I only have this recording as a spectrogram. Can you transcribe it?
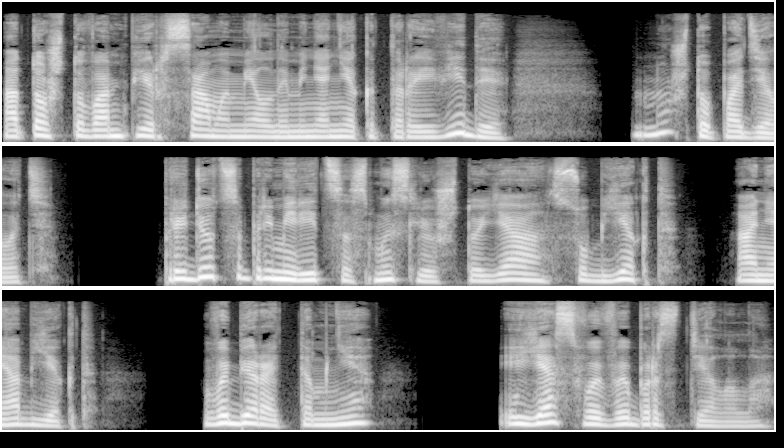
А то, что вампир сам имел на меня некоторые виды, ну что поделать. Придется примириться с мыслью, что я субъект, а не объект. Выбирать-то мне, и я свой выбор сделала.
